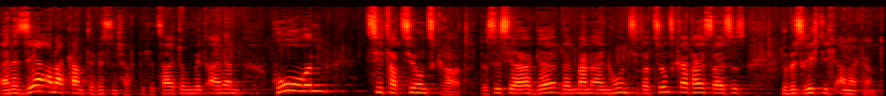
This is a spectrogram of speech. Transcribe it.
Eine sehr anerkannte wissenschaftliche Zeitung mit einem hohen Zitationsgrad. Das ist ja, gell, wenn man einen hohen Zitationsgrad heißt, heißt es, du bist richtig anerkannt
